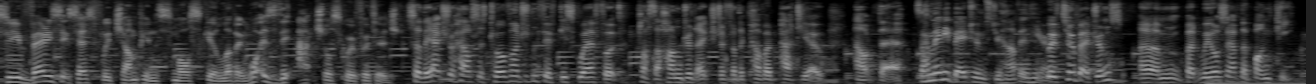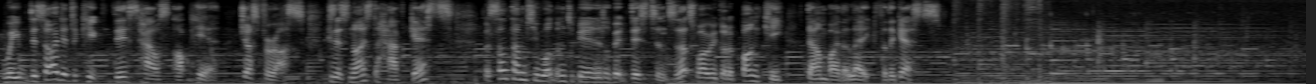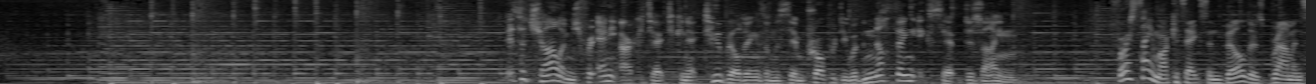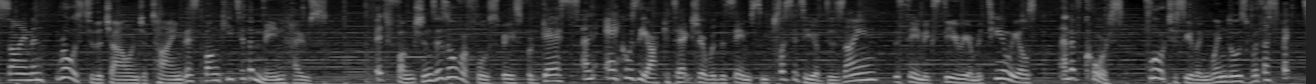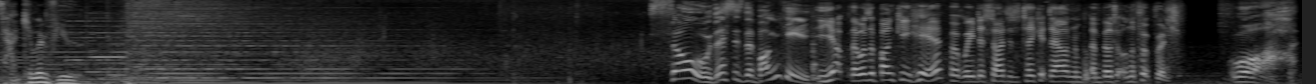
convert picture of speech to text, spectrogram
So you very successfully championed small-scale living. What is the actual square footage? So the actual house is 1,250 square foot plus 100 extra for the covered patio out there. So how many bedrooms do you have in here? We have two bedrooms, um, but we also have the bunkie. We decided to keep this house up here just for us because it's nice to have guests, but sometimes you want them to be a little bit distant. So that's why we've got a bunkie down by the lake for the guests. It's a challenge for any architect to connect two buildings on the same property with nothing except design. First time architects and builders Bram and Simon rose to the challenge of tying this bunkie to the main house. It functions as overflow space for guests and echoes the architecture with the same simplicity of design, the same exterior materials, and of course, floor to ceiling windows with a spectacular view. So, this is the bunkie. Yep, there was a bunkie here, but we decided to take it down and, and build it on the footprint. Whoa.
